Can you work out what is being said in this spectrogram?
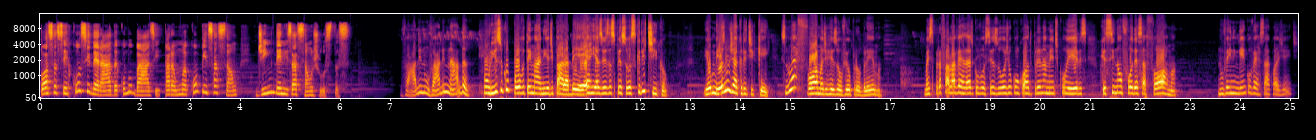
possa ser considerada como base para uma compensação de indenização justas. Vale, não vale nada. Por isso que o povo tem mania de parar BR e às vezes as pessoas criticam. Eu mesmo já critiquei. Isso não é forma de resolver o problema. Mas para falar a verdade com vocês, hoje eu concordo plenamente com eles, porque se não for dessa forma, não vem ninguém conversar com a gente.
